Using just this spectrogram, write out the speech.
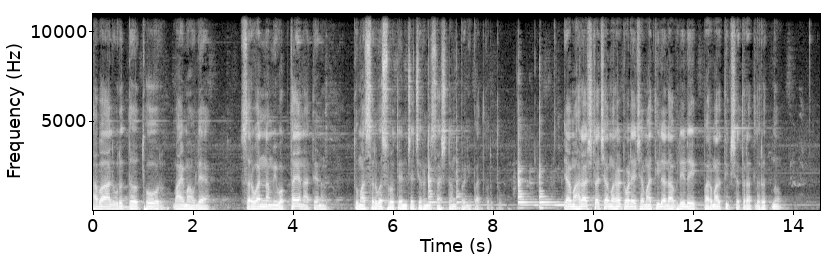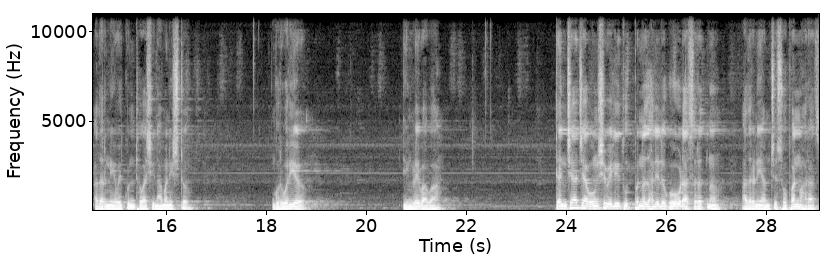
आबाल वृद्ध थोर मायमावल्या सर्वांना मी वक्ता या नात्यानं तुम्हा सर्व श्रोत्यांच्या चरणी साष्टांग प्रणिपात करतो. या महाराष्ट्राच्या मराठवाड्याच्या मातीला लाभलेलं एक पारमार्थिक क्षेत्रातलं रत्न आदरणीय वैकुंठवासी नामनिष्ठ गुरुवर्य इंगळे बाबा. त्यांच्या ज्या वंशवेलीत उत्पन्न झालेलं गोड असं रत्न आदरणीय आमचे सोपान महाराज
